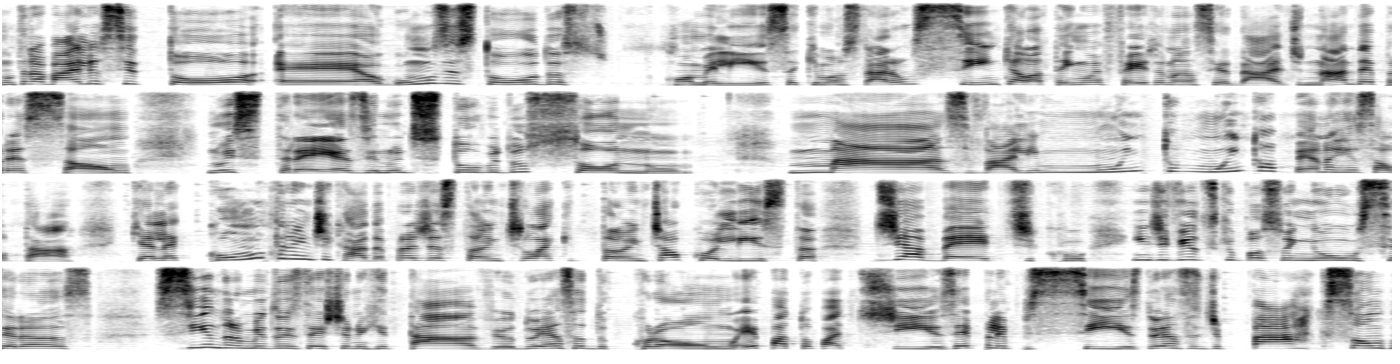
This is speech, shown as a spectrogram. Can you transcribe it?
Um trabalho citou é, alguns estudos com a Melissa que mostraram sim que ela tem um efeito na ansiedade, na depressão, no estresse e no distúrbio do sono. Mas vale muito, muito a pena ressaltar que ela é contraindicada para gestante, lactante, alcoolista, diabético, indivíduos que possuem úlceras, síndrome do intestino irritável, doença do Crohn, hepatopatias, epilepsias, doença de Parkinson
